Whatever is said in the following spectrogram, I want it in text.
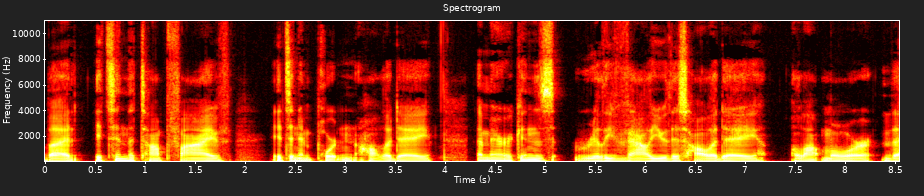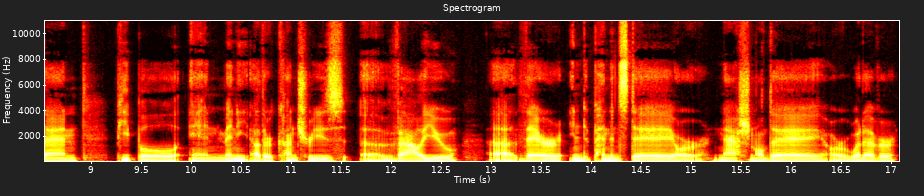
but it's in the top five. It's an important holiday. Americans really value this holiday a lot more than people in many other countries uh, value uh, their Independence Day or National Day or whatever.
